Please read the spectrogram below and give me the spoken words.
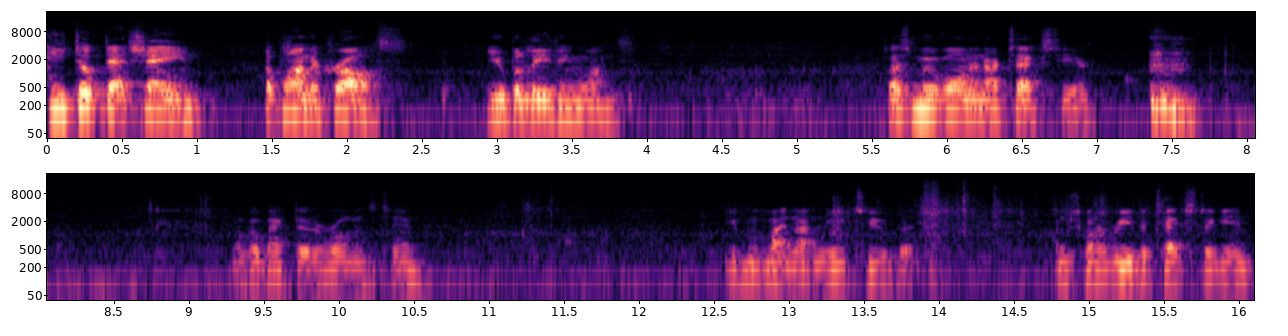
He took that shame upon the cross, you believing ones. Let's move on in our text here. I'll go back there to Romans 10. You might not need to, but I'm just going to read the text again.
